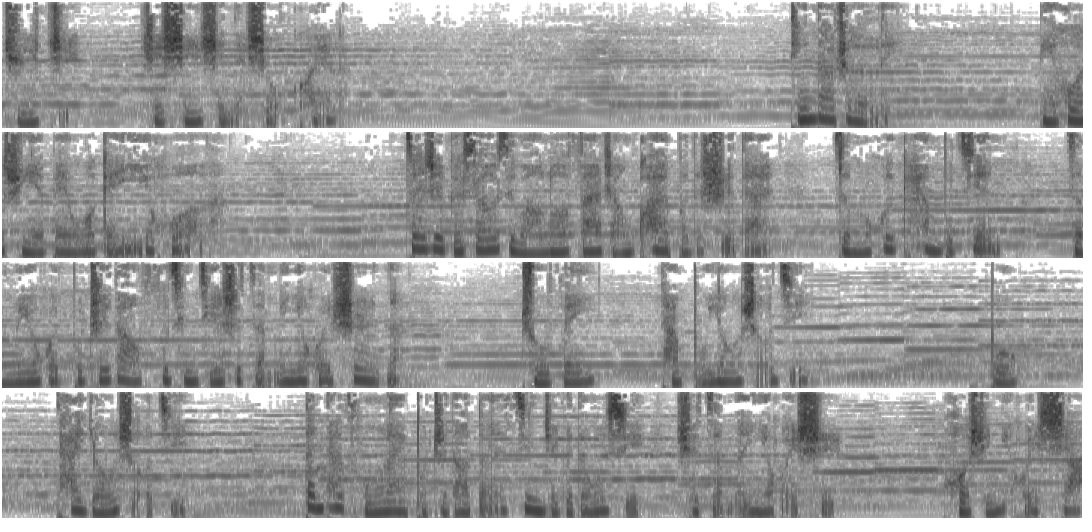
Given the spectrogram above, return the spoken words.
举止是深深的羞愧了。听到这里，你或许也被我给疑惑了。在这个消息网络发展快步的时代，怎么会看不见？怎么又会不知道父亲节是怎么一回事呢？除非他不用手机。不，他有手机，但他从来不知道短信这个东西是怎么一回事。或许你会笑，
